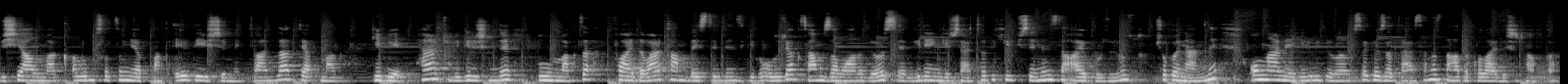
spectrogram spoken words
Bir şey almak, alım satım yapmak, ev değiştirmek, tadilat yapmak gibi her türlü girişimde bulunmakta fayda var. Tam da istediğiniz gibi olacak. Tam zamanı diyoruz sevgili yengeçler. Tabii ki yükseleniniz de ay burcunuz çok önemli. Onlarla ilgili videolarımıza göz atarsanız daha da kolaylaşır hafta.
